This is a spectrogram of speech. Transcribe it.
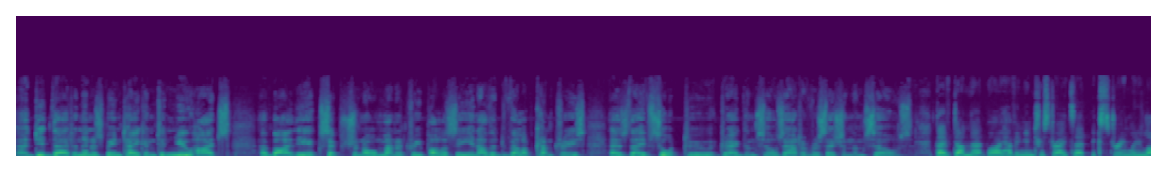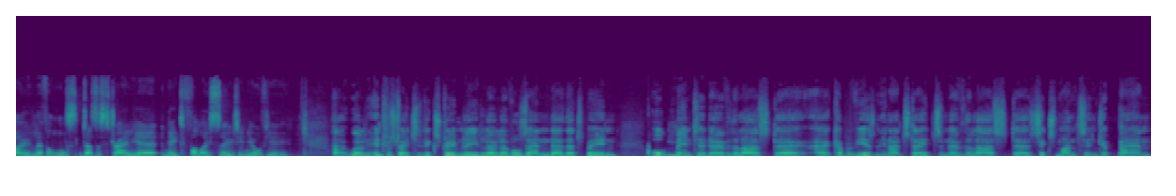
uh, did that, and then it's been taken to new heights by the exceptional monetary policy in other developed countries as they've sought to drag themselves out of recession themselves. They've done that by having interest rates at extremely low levels. Does Australia need to follow suit, in your view? Uh, well, interest rates at extremely low levels, and uh, that's been augmented over the last uh, couple of years in the United States and over the last uh, six months in Japan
